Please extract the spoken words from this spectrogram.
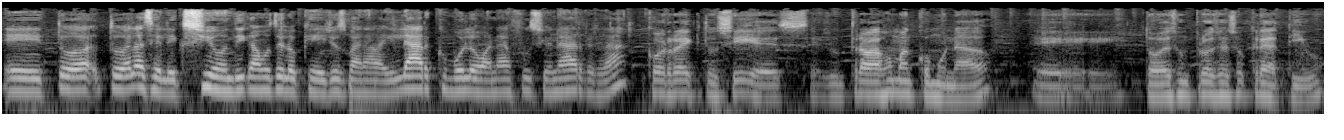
eh, toda, toda la selección, digamos, de lo que ellos van a bailar, cómo lo van a fusionar, ¿verdad? Correcto, sí, es, es un trabajo mancomunado. Eh, todo es un proceso creativo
